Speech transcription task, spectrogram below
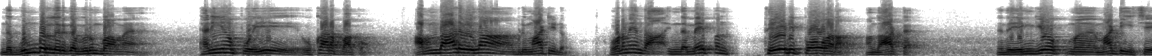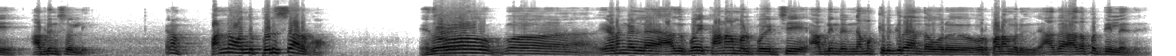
இந்த கும்பலில் இருக்க விரும்பாம தனியா போய் உட்கார பார்க்கும். அந்த ஆடுகள் தான் அப்படி மாட்டிடும். உடனே இந்த இந்த மேய்ப்பன் தேடி போவாராம் அந்த ஆட்டை. இது எங்கேயோ மாட்டிக்கிச்சு அப்படின்னு சொல்லி. ஏன்னா பண்ணை வந்து பெருசா இருக்கும். ஏதோ இடங்களில் இடங்கள்ல அது போய் காணாமல் போயிடுச்சு அப்படின்ற நமக்கு இருக்கிற அந்த ஒரு ஒரு படம் இருக்குது. அதை அதை பற்றி இல்லை இது.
